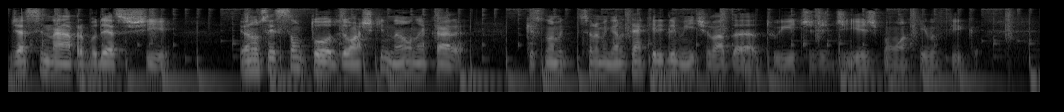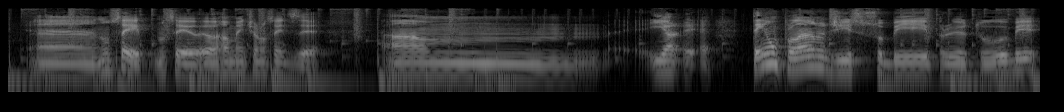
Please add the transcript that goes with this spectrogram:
de assinar para poder assistir. Eu não sei se são todos, eu acho que não, né, cara? Porque se não, se eu não me engano tem aquele limite lá da Twitch de dias que um arquivo fica. Uh, não sei, não sei, eu, eu, realmente eu não sei dizer. Um, e, é, tem um plano disso subir pro YouTube,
